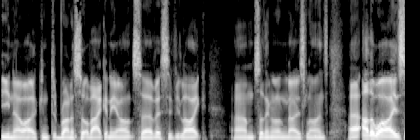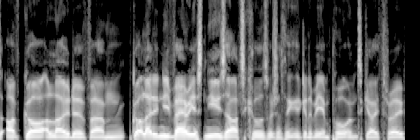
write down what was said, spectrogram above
you know, I can run a sort of agony aunt service if you like. Um, something along those lines. Uh, otherwise, I've got a load of um, got a load of new various news articles, which I think are going to be important to go through.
